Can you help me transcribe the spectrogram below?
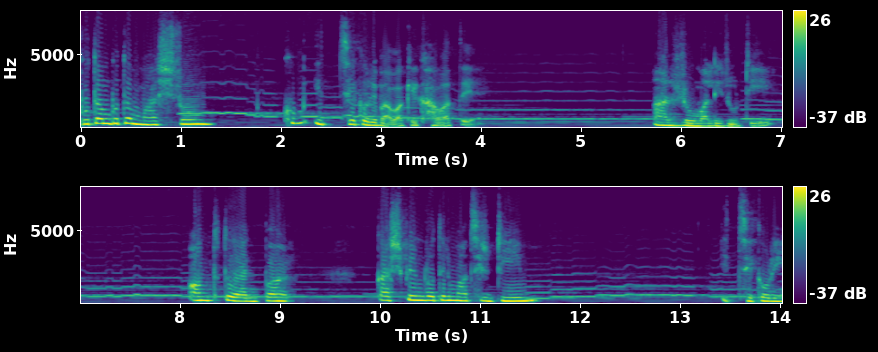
বুতাম বুতাম মাশরুম, খুব ইচ্ছে করে বাবাকে খাওয়াতে। আর রুমালি রুটি, অন্তত একবার কাশ্মীর রোদের মাছের ডিম ইচ্ছে করে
